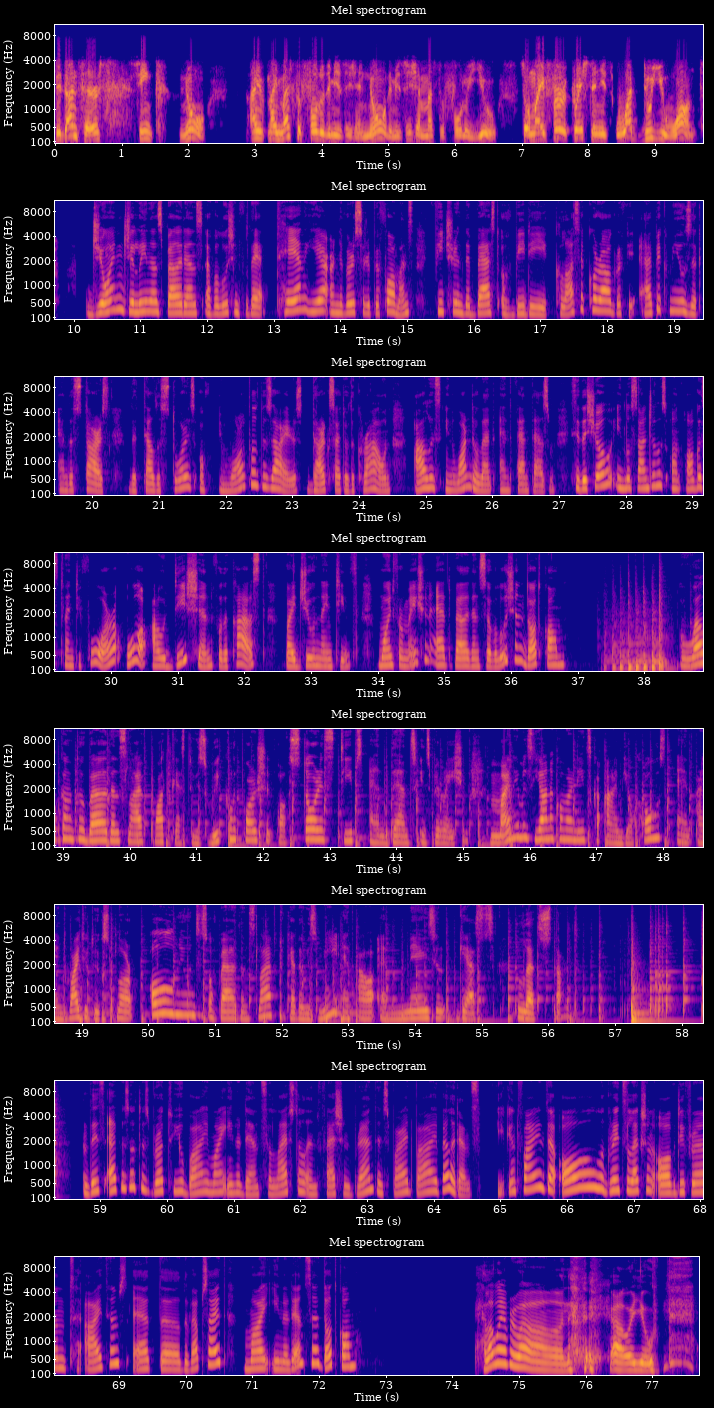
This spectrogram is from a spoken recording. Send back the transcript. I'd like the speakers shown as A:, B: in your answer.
A: the dancers think, no, I, I must follow the musician. No, the musician must follow you. So my first question is, what do you want?
B: Join Jillina's Belly Dance Evolution for their 10 year anniversary performance featuring the best of BDE, classic choreography, epic music, and the stars that tell the stories of Immortal Desires, Dark Side of the Crown, Alice in Wonderland, and Phantasm. See the show in Los Angeles on August 24 or audition for the cast by June 19th. More information at bellydanceevolution.com. Welcome to Belly Dance Live podcast with weekly portion of stories, tips and dance inspiration. My name is Yana Komarnitska, I'm your host and I invite you to explore all nuances of Belly Dance Live together with me and our amazing guests. Let's start. This episode is brought to you by My Inner Dance, a lifestyle and fashion brand inspired by belly dance you can find all great selection of different items at the, the website myinnerdancer.com Hello everyone, how are you?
